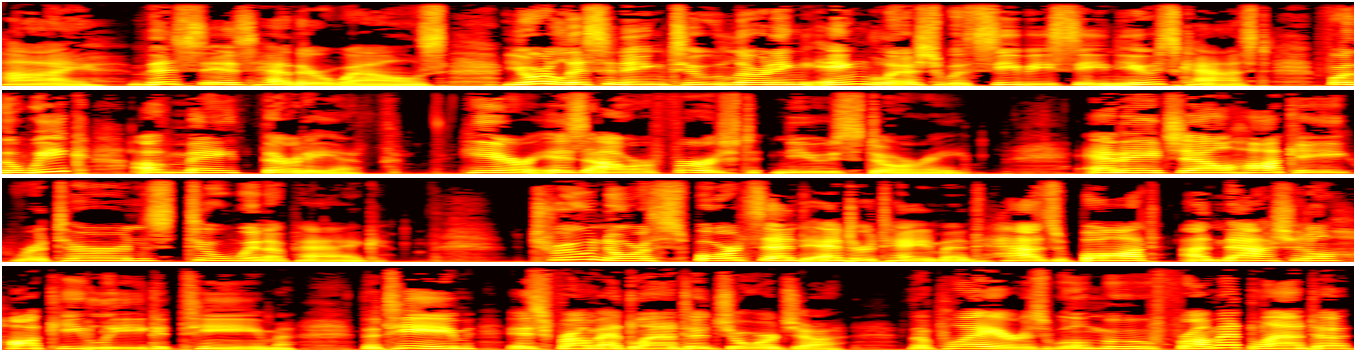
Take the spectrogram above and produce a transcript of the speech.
Hi, this is Heather Wells. You're listening to Learning English with CBC Newscast for the week of May 30th. Here is our first news story. NHL hockey returns to Winnipeg. True North Sports and Entertainment has bought a National Hockey League team. The team is from Atlanta, Georgia. The players will move from Atlanta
